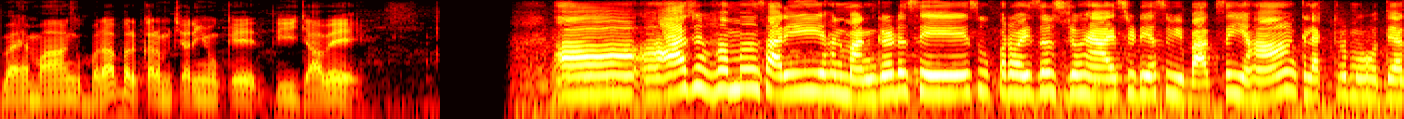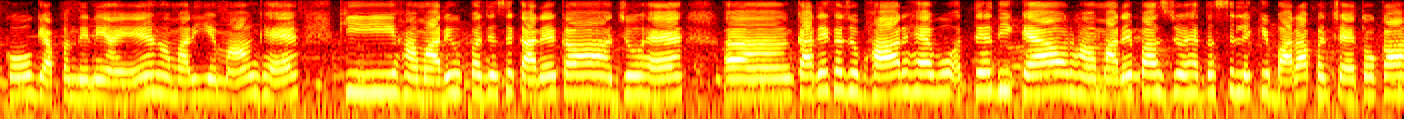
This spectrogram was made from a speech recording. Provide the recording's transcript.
वह मांग मांग बराबर कर्मचारियों के दी जावे। आज हम सारी हनुमानगढ़ से सुपरवाइज़र्स जो हैं आईसीडीएस विभाग से यहाँ कलेक्टर महोदया को ज्ञापन देने आए हैं। हमारी ये मांग है कि हमारे ऊपर जैसे कार्य का जो है कार्य का जो भार है वो अत्यधिक है और हमारे पास जो है 10 से लेकर 12 पंचायतों का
